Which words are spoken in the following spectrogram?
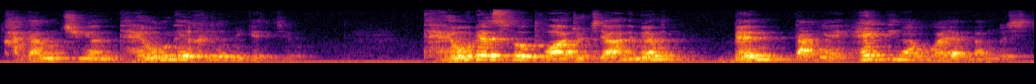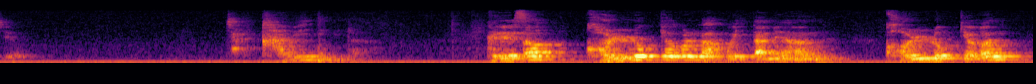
가장 중요한 대운의 흐름이겠죠. 대운에서도 도와주지 않으면 맨 땅에 헤딩하고 가야 한다는 것이죠. 자, 갑인입니다. 그래서 걸록격을 갖고 있다면 걸록격은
